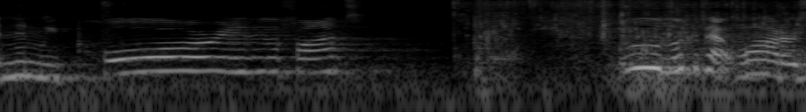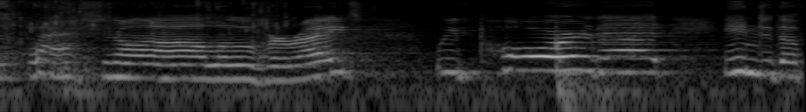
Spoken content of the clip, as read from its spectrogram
And then we pour it into the font. Ooh, look at that water splashing all over, right? We pour that into the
